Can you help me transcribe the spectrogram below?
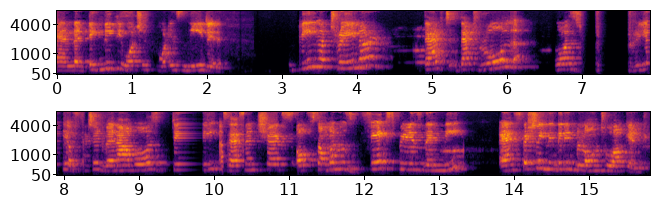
and the dignity what is, what is needed. Being a trainer, that, that role was really affected when I was taking assessment checks of someone who's way experienced than me, and especially they didn't belong to our country.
